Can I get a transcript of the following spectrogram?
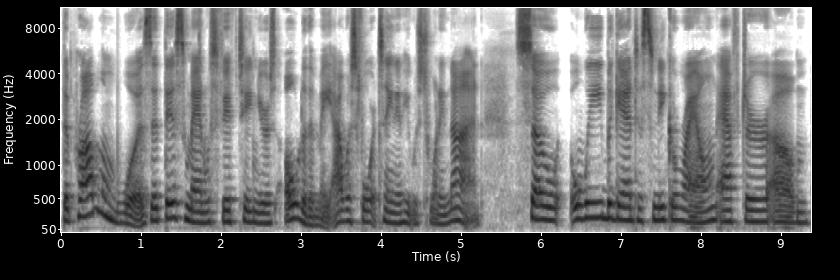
The problem was that this man was 15 years older than me. I was 14 and he was 29. So we began to sneak around after, um,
